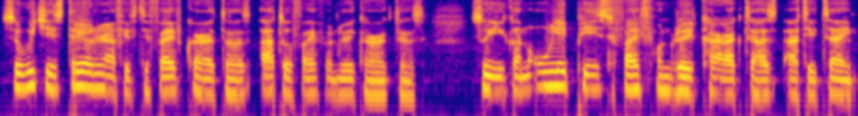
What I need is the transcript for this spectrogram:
so which is 355 characters out of 500 characters. So you can only paste 500 characters at a time.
